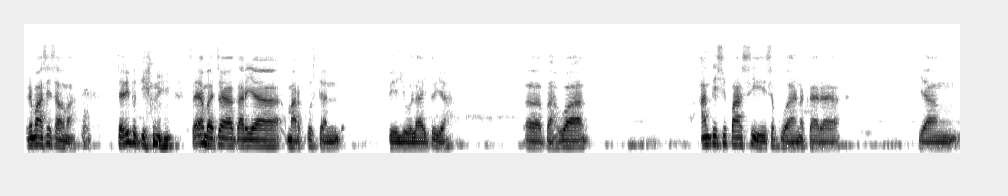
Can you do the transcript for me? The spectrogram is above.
Terima kasih Salma. Jadi begini, saya baca karya Markus dan Beyola itu ya, eh, bahwa antisipasi sebuah negara yang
